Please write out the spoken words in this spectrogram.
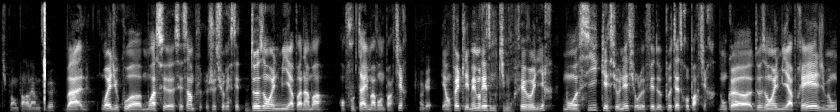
tu peux en parler un petit peu? Bah ouais, du coup, euh, moi c'est simple. Je suis resté deux ans et demi à Panama en full time avant de partir. Ok. Et en fait, les mêmes raisons qui m'ont fait venir m'ont aussi questionné sur le fait de peut-être repartir. Donc euh, deux ans et demi après, j'ai mon,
